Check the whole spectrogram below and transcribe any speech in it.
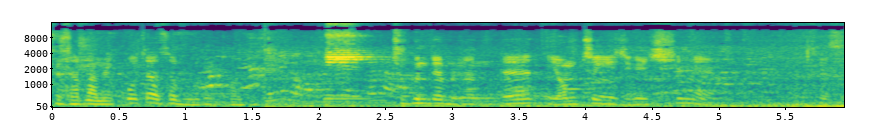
주사바늘 꽂아서 물을 더 주세요. 죽은 데 물렸는데 염증이 지금 심해요. 그래서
